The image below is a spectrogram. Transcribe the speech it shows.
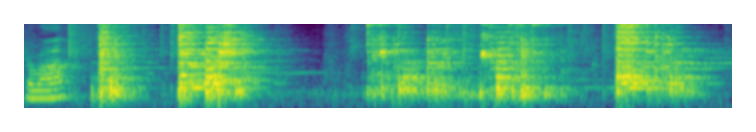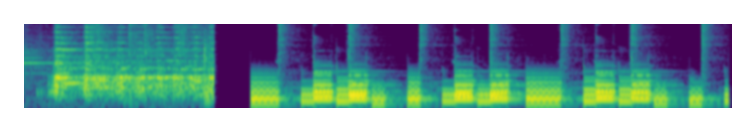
干嘛？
